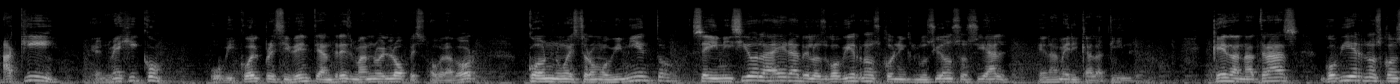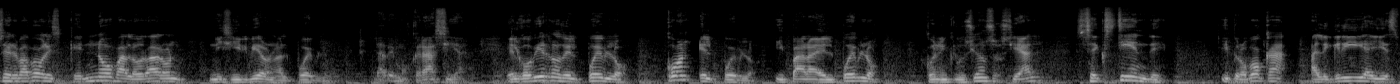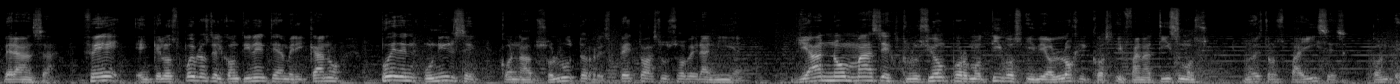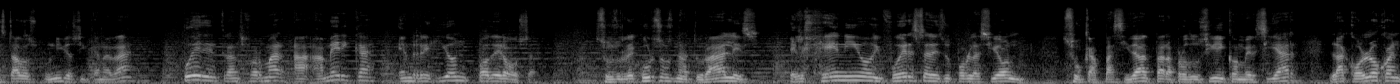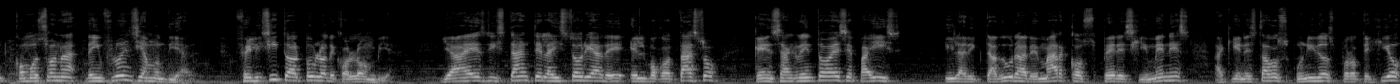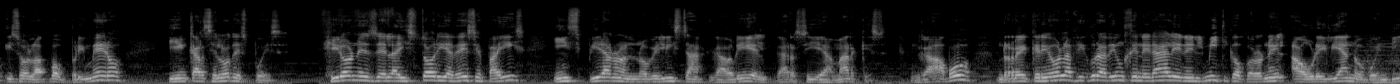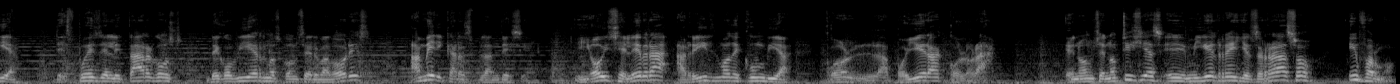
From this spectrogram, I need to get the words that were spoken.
Aquí, en México, ubicó el presidente Andrés Manuel López Obrador, con nuestro movimiento se inició la era de los gobiernos con inclusión social en América Latina. Quedan atrás gobiernos conservadores que no valoraron ni sirvieron al pueblo. La democracia, el gobierno del pueblo, con el pueblo y para el pueblo, con inclusión social, se extiende y provoca alegría y esperanza, fe en que los pueblos del continente americano pueden unirse con absoluto respeto a su soberanía. Ya no más exclusión por motivos ideológicos y fanatismos. Nuestros países, con Estados Unidos y Canadá, pueden transformar a América en región poderosa. Sus recursos naturales, el genio y fuerza de su población, su capacidad para producir y comerciar, la colocan como zona de influencia mundial. Felicito al pueblo de Colombia. Ya es distante la historia de El Bogotazo que ensangrentó a ese país y la dictadura de Marcos Pérez Jiménez, a quien Estados Unidos protegió y solapó primero y encarceló después. Girones de la historia de ese país inspiraron al novelista Gabriel García Márquez. Gabo recreó la figura de un general en el mítico coronel Aureliano Buendía. Después de letargos de gobiernos conservadores, América resplandece y hoy celebra a ritmo de cumbia con la pollera colorá. En Once Noticias, eh, Miguel Reyes Razo informó.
